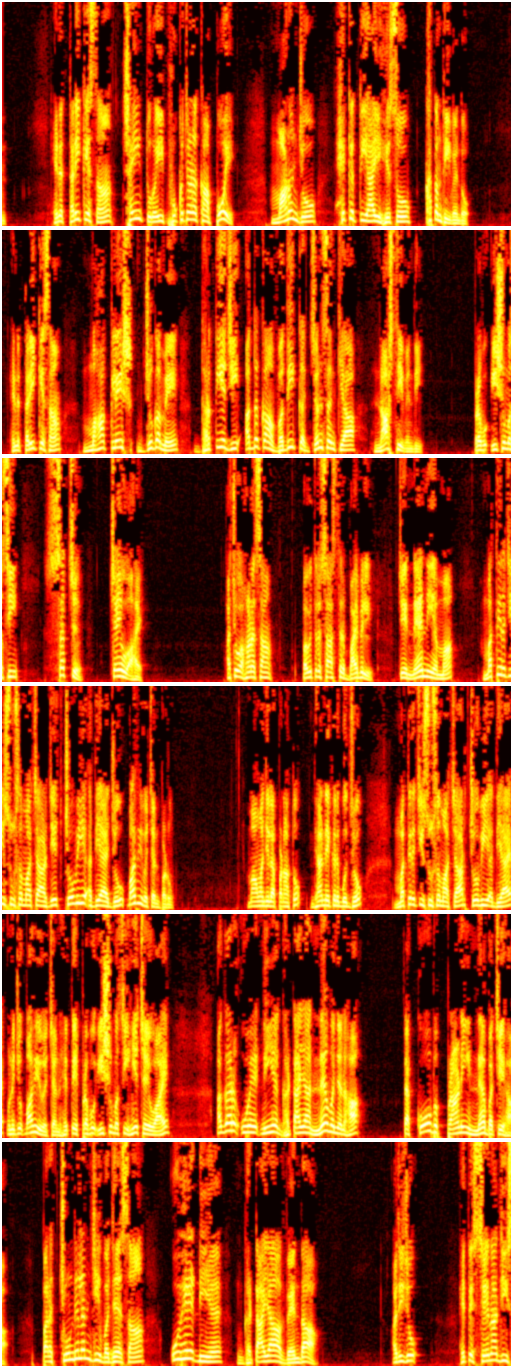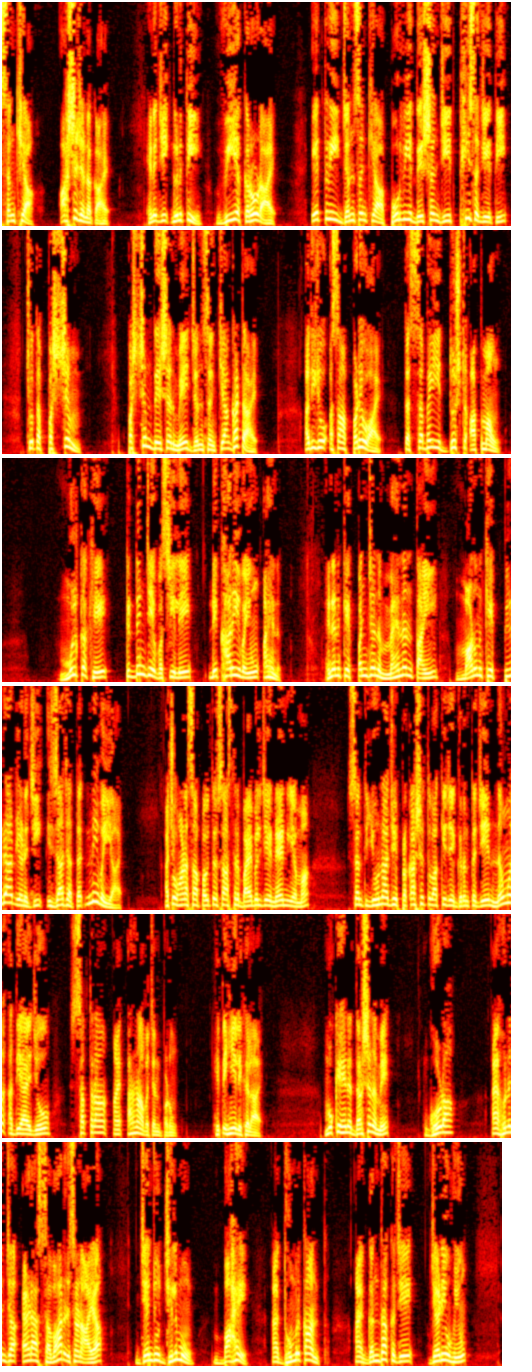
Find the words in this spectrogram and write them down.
हिन तरीक़े सां छह तुरई फुकजण खां पोइ माण्हुनि जो हिकु तिहाई हिसो ख़तम थी वेंदो हिन तरीके सां महाकलेश युग में धरतीअ जी अध खां वधीक जनसंख्या नाश थी वेंदी प्रभु यीशू मसीह सच चयो आहे अचो हाणे असां पवित्र शास्त्र बाइबिल जे नए नियम मां मतिर रची सुसमाचार जे चोवीह अध्याय जो ॿावीह वचन पढ़ूं मां वञे लाइ पढ़ा थो ध्यानु ॾे करे ॿुधजो मतिर जी सुसमाचार चोवीह अध्याय उन जो ॿावीह वचन हिते प्रभु यीशू मसीह हीअं चयो आहे अगरि उहे ॾींहं घटाया न वञनि हा त को बि प्राणी न बचे हा पर चूंडलनि जी वजह सां उहे ॾींहं घटाया वेंदा अॼु जो हिते सेना जी संख्या आश्चर्यजनक आहे हिन जी गणती वीह करोड़ आहे एतिरी जनसंख्या पूर्वी देशनि जी थी सघे थी छो त पश्चिम पश्चिम देशनि में जनसंख्या घटि आहे अॼु जो असां पढ़ियो आहे त सभई दुष्ट आत्माऊं मुल्क़ खे टिडिन जे वसीले ॾेखारी वियूं आहिनि हिननि खे पंजनि महिननि ताईं माण्हुनि खे पीड़ा ॾियण जी इजाज़त ॾिनी वई आहे अचो हाणे असां पवित्र शास्त्र बाइबिल जे नएनियम मां संत योहना जे प्रकाशित वाक्य जे ग्रंथ जे नव अध्याय जो सत्रहं ऐं अरिड़हं वचन पढ़ूं हिते हीअं लिखियलु आहे मूंखे हिन दर्शन में घोड़ा ऐं हुननि जा अहिड़ा सवार ॾिसण आया जंहिं जूं झिलमूं बाहि ऐं धूम्रकांत ऐं गंधक जे जहिड़ियूं हुयूं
